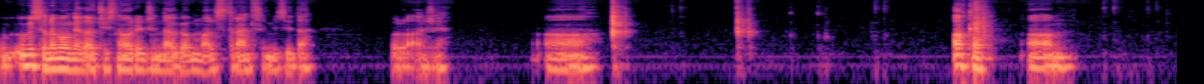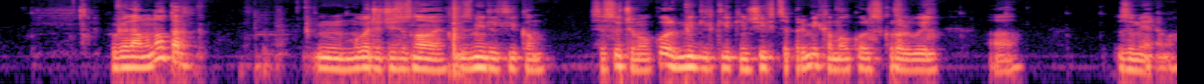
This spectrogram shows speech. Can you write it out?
V bistvu ne bom ga dal čisto na origin, da ga bom malo stran, se mi zdi, da bo laže. Uh, ok. Um, ko ga damo noter, mm, mogoče čisto znove z middle clickom se sučemo okoli, middle click in shift se premikamo okoli, scroll wheel uh, zoomiramo.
